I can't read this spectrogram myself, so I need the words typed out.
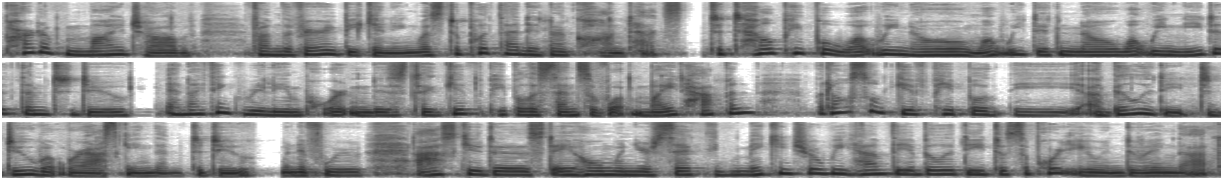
Part of my job from the very beginning was to put that in a context, to tell people what we know and what we didn't know, what we needed them to do. And I think really important is to give people a sense of what might happen, but also give people the ability to do what we're asking them to do. And if we ask you to stay home when you're sick, making sure we have the ability to support you in doing that.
